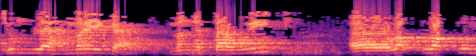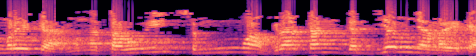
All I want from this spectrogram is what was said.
jumlah mereka, mengetahui waktu-waktu uh, mereka mengetahui semua gerakan dan diamnya mereka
